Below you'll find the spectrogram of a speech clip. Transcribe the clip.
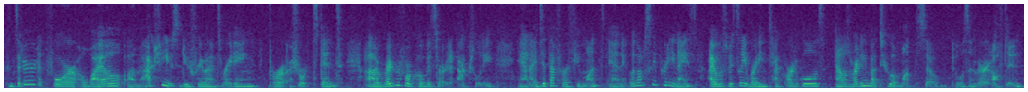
considered for a while. Um, I actually used to do freelance writing for a short stint uh, right before COVID started actually and I did that for a few months and it was honestly pretty nice. I was basically writing tech articles and I was writing about two a month so it wasn't very often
